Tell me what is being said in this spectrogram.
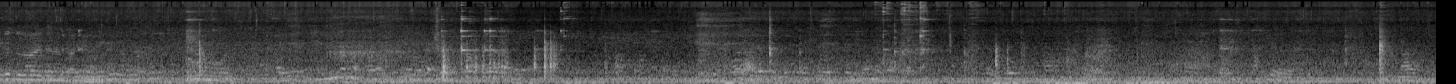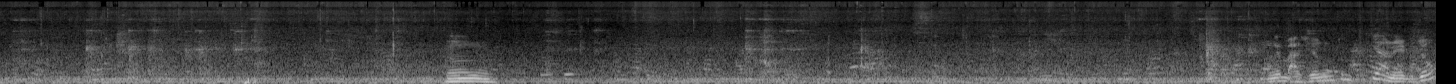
이것도 넣어야 되는 거 아니에요? 음. 근데 맛이 좀 특이하네, 그죠?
